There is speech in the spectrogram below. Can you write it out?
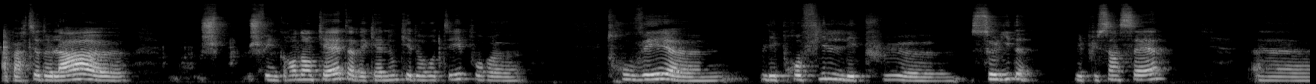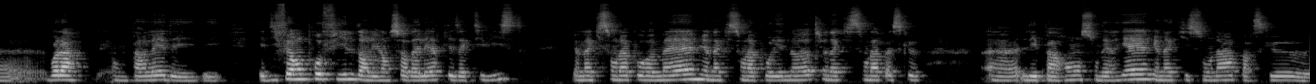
À partir de là, euh, je, fais une grande enquête avec Anouk et Dorothée pour euh, trouver euh, les profils les plus solides, les plus sincères. voilà, on parlait des, différents profils dans les lanceurs d'alerte, les activistes. Il y en a qui sont là pour eux-mêmes, il y en a qui sont là pour les notes, il y en a qui sont là parce que les parents sont derrière, il y en a qui sont là parce que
